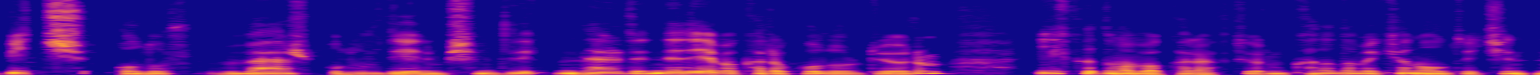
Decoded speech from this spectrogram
Which olur, where olur diyelim şimdilik. Nerede, nereye bakarak olur diyorum. İlk adıma bakarak diyorum. Kanada mekan olduğu için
